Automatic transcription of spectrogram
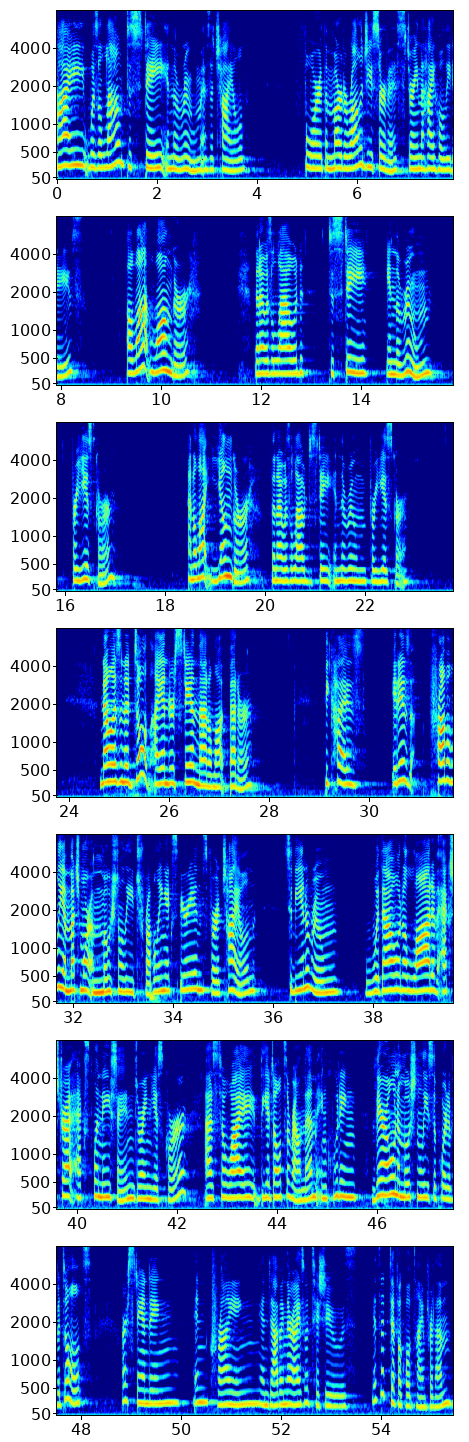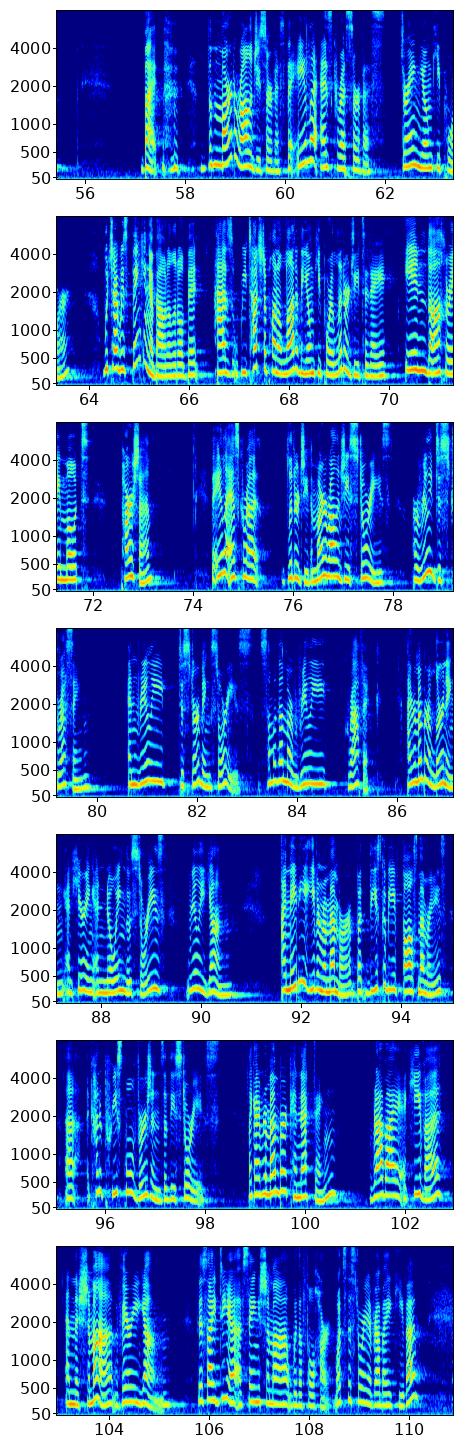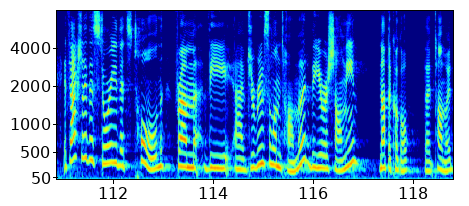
I was allowed to stay in the room as a child for the martyrology service during the High Holy Days a lot longer than I was allowed to stay in the room for Yizkor, and a lot younger than I was allowed to stay in the room for Yizkor. Now, as an adult, I understand that a lot better because it is probably a much more emotionally troubling experience for a child to be in a room without a lot of extra explanation during Yizkor as to why the adults around them, including their own emotionally supportive adults, are standing and crying and dabbing their eyes with tissues. It's a difficult time for them. But The martyrology service, the Eila Ezkara service during Yom Kippur, which I was thinking about a little bit as we touched upon a lot of the Yom Kippur liturgy today in the Acharei Mot Parsha, the Eila Ezkara liturgy, the martyrology stories, are really distressing and really disturbing stories. Some of them are really graphic. I remember learning and hearing and knowing those stories really young. I maybe even remember, but these could be false memories, uh, kind of preschool versions of these stories. Like I remember connecting Rabbi Akiva and the Shema very young. This idea of saying Shema with a full heart. What's the story of Rabbi Akiva? It's actually the story that's told from the uh, Jerusalem Talmud, the Yerushalmi, not the Kugel, the Talmud.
